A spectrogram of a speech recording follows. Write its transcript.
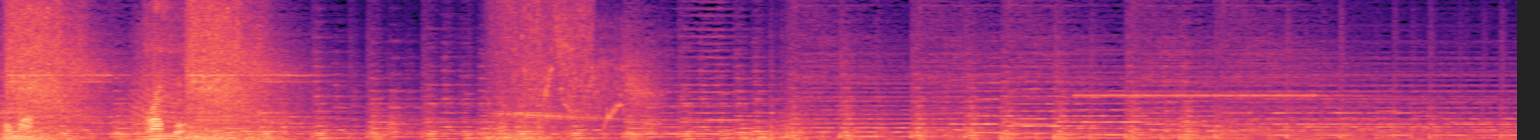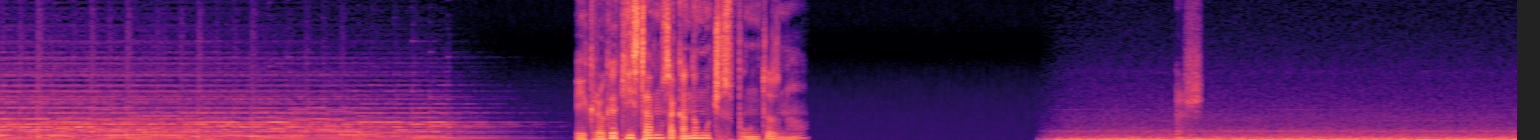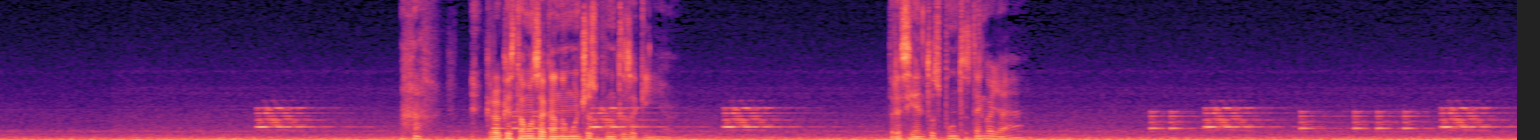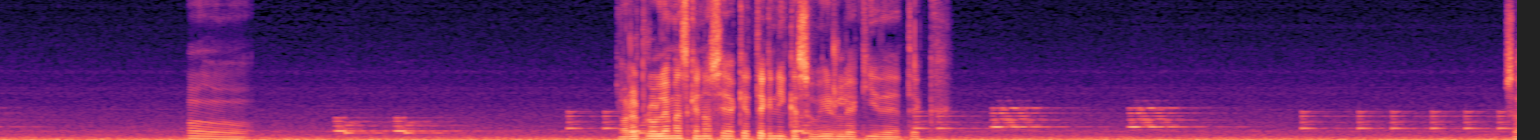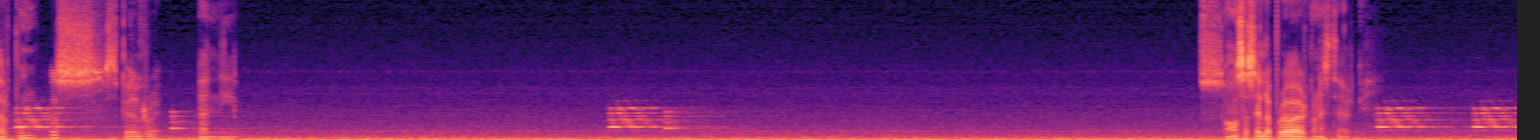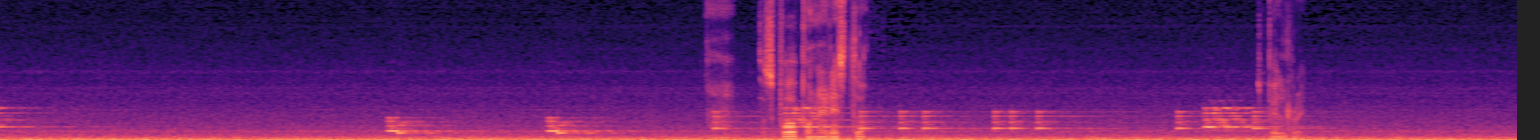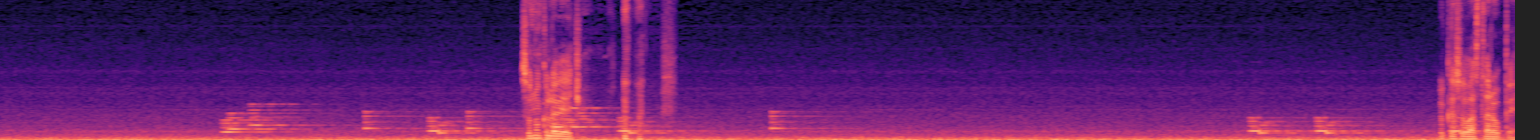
Toma. Rambo. Y creo que aquí estamos sacando muchos puntos, ¿no? Creo que estamos sacando muchos puntos aquí. 300 puntos tengo ya. Oh. Ahora el problema es que no sé a qué técnica subirle aquí de tech. Usar puntos, spell Danny. Vamos a hacer la prueba a ver con este a ver qué. Entonces puedo poner esto. Eso nunca lo había hecho. Creo que eso va a estar OP.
